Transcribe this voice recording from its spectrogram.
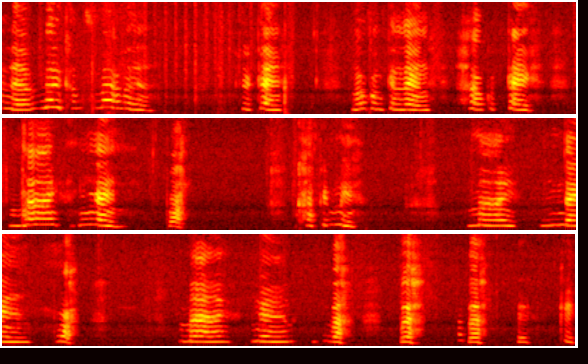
Hello, welcome to We're going to learn how to say my name. Wow. Copy me. My name. Wow. My name. Wow. Blah. Blah. Okay.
